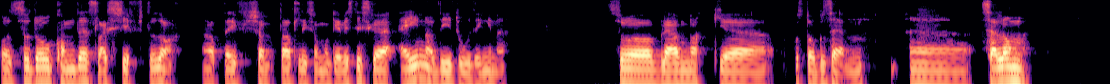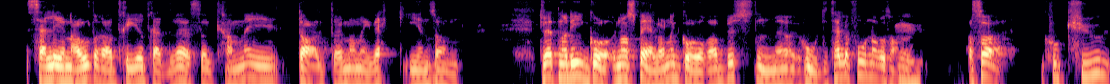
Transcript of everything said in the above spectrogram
Og så da kom det et slags skifte, da. At jeg skjønte at liksom, okay, hvis jeg skal gjøre én av de to tingene, så blir det nok uh, å stå på scenen. Uh, selv om selv i en alder av 33 så kan jeg dagdrømme meg vekk i en sånn Du vet når, de går, når spillerne går av bussen med hodetelefoner og sånn. Mm. Altså, hvor kul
